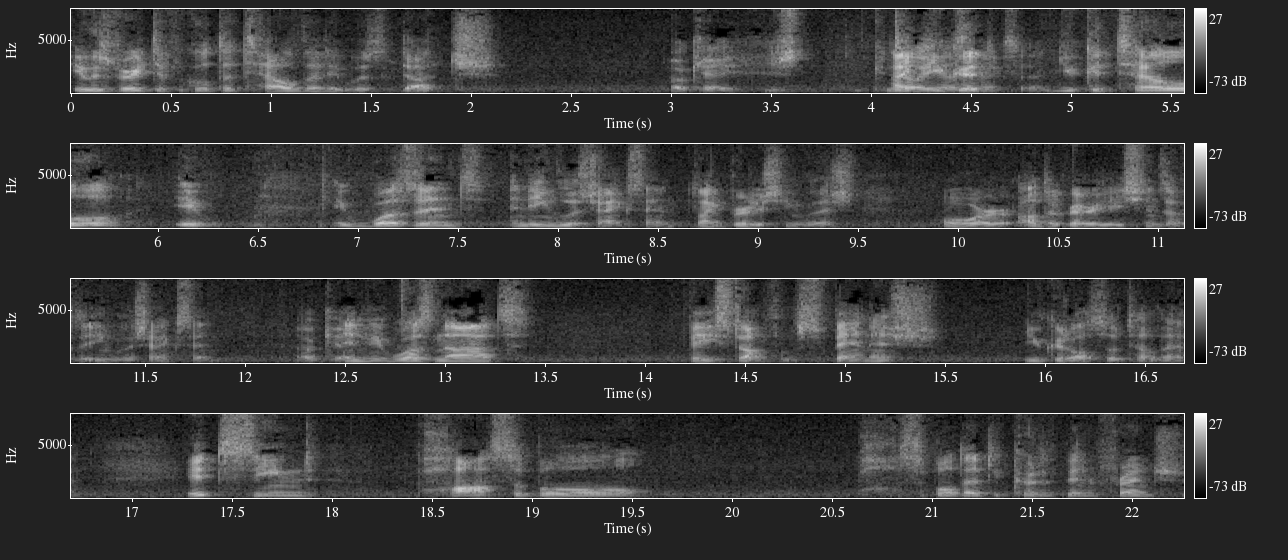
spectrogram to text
It was very difficult to tell that it was Dutch. Okay, you just can like tell you could you could tell it it wasn't an English accent like British English or other variations of the English accent. Okay, And it was not based off of Spanish. You could also tell that. It seemed possible possible that it could have been French,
